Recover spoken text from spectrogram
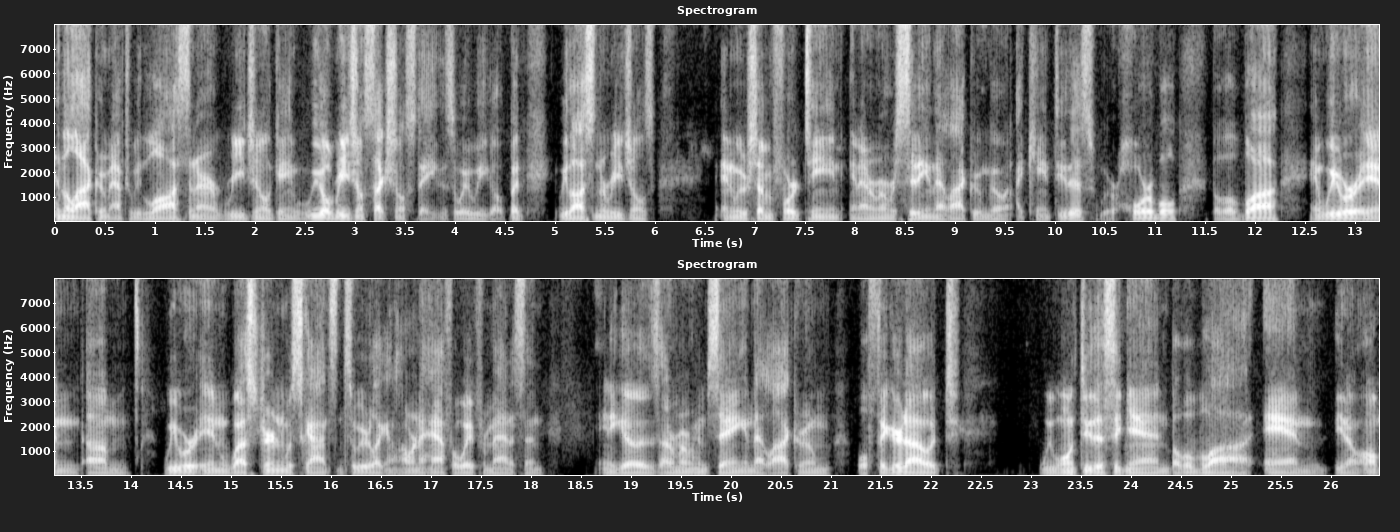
in the locker room after we lost in our regional game. We go regional, sectional, state is the way we go. But we lost in the regionals, and we were seven fourteen. And I remember sitting in that locker room going, "I can't do this. We are horrible." Blah blah blah. And we were in um, we were in western Wisconsin, so we were like an hour and a half away from Madison. And he goes, I remember him saying in that locker room, "We'll figure it out." we won't do this again, blah blah blah. And you know,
